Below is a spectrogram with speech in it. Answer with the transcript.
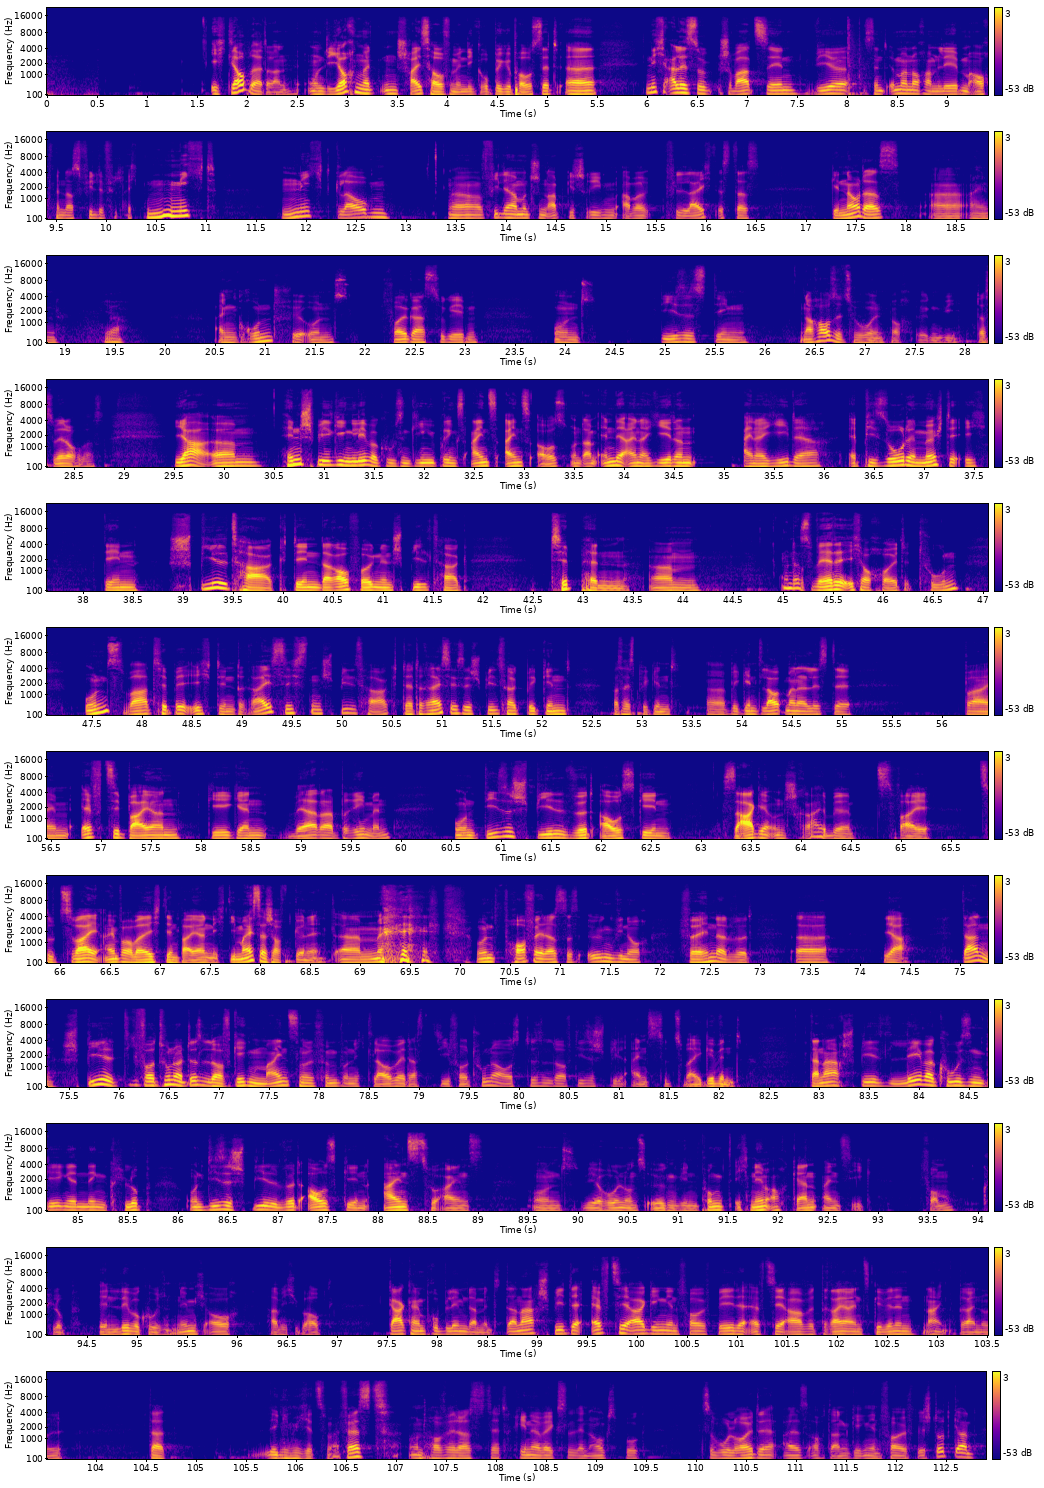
ich glaube daran. Und Jochen hat einen Scheißhaufen in die Gruppe gepostet. Äh, nicht alles so schwarz sehen. Wir sind immer noch am Leben, auch wenn das viele vielleicht nicht, nicht glauben. Äh, viele haben uns schon abgeschrieben, aber vielleicht ist das genau das äh, ein, ja, ein Grund für uns, Vollgas zu geben und dieses Ding nach Hause zu holen, noch irgendwie. Das wäre doch was. Ja, ähm, Hinspiel gegen Leverkusen ging übrigens 1-1 aus und am Ende einer jeden, einer jeder Episode möchte ich den Spieltag, den darauffolgenden Spieltag tippen. Ähm, und das werde ich auch heute tun. Und zwar tippe ich den 30. Spieltag. Der 30. Spieltag beginnt, was heißt beginnt? Äh, beginnt laut meiner Liste beim FC Bayern gegen Werder Bremen. Und dieses Spiel wird ausgehen, sage und schreibe 2 zu 2, einfach weil ich den Bayern nicht die Meisterschaft gönne. Ähm und hoffe, dass das irgendwie noch verhindert wird. Äh, ja, dann spielt die Fortuna Düsseldorf gegen Mainz 05 und ich glaube, dass die Fortuna aus Düsseldorf dieses Spiel 1 zu 2 gewinnt. Danach spielt Leverkusen gegen den Club und dieses Spiel wird ausgehen 1 zu 1 und wir holen uns irgendwie einen Punkt. Ich nehme auch gern einen Sieg vom Club in Leverkusen. Nehme ich auch, habe ich überhaupt gar kein Problem damit. Danach spielt der FCA gegen den VfB. Der FCA wird 3-1 gewinnen. Nein, 3-0. Da lege ich mich jetzt mal fest und hoffe, dass der Trainerwechsel in Augsburg sowohl heute als auch dann gegen den VfB Stuttgart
